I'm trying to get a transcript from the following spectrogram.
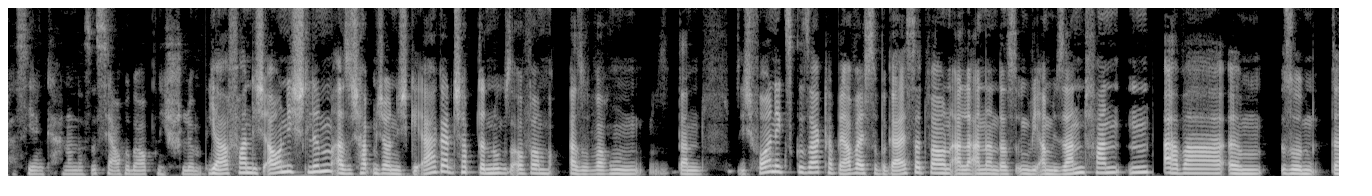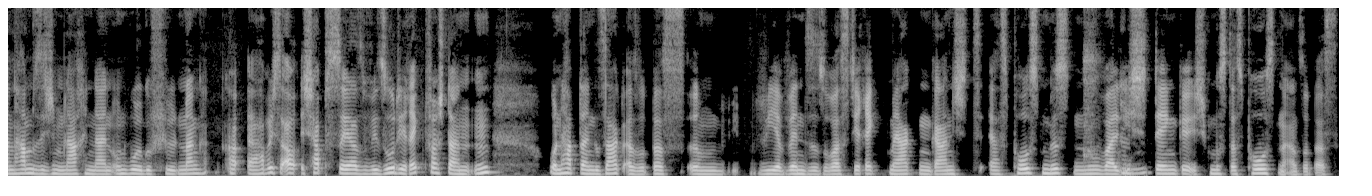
passieren kann. Und das ist ja auch überhaupt nicht schlimm. Ja, fand ich auch nicht schlimm. Also ich habe mich auch nicht geärgert. Ich habe dann nur gesagt, also warum dann ich vorher nichts gesagt habe, ja, weil ich so begeistert war und alle anderen das irgendwie amüsant fanden. Aber ähm, so, dann haben sie sich im Nachhinein unwohl gefühlt. Und dann habe ich es auch, ich habe es ja sowieso direkt verstanden und habe dann gesagt, also dass ähm, wir, wenn sie sowas direkt merken, gar nicht erst posten müssten, nur weil mhm. ich denke, ich muss das posten. Also dass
